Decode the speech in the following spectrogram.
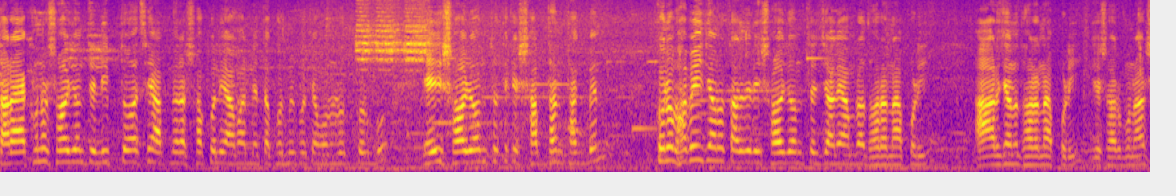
তারা এখনও ষড়যন্ত্রে লিপ্ত আছে। আপনারা সকলে আমার নেতাকর্মীর প্রতি অনুরোধ করব, এই ষড়যন্ত্র থেকে সাবধান থাকবেন। কোনোভাবেই যেন তাদের এই ষড়যন্ত্রের জালে আমরা ধরা না পড়ি, আর যেন ধরা না পড়ি, যে সর্বনাশ।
